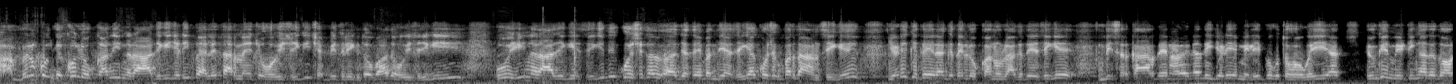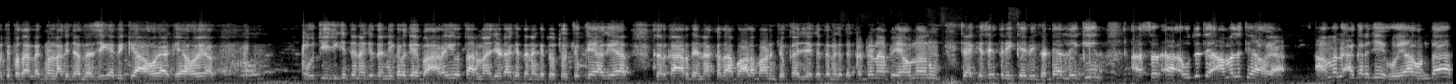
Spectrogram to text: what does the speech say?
ਹਾਂ, ਬਿਲਕੁਲ ਦੇਖੋ, ਲੋਕਾਂ ਦੀ ਨਾਰਾਜ਼ਗੀ ਜਿਹੜੀ ਪਹਿਲੇ ਧਰਨੇ 'ਚ ਹੋਈ ਸੀਗੀ 26 ਤਰੀਕ ਤੋਂ ਬਾਅਦ ਹੋਈ ਸੀਗੀ, ਉਹ ਇਹੀ ਨਾਰਾਜ਼ਗੀ ਸੀਗੀ ਵੀ ਕੁਝ ਕੁ ਜਥੇਬੰਦੀਆਂ ਸੀਗੀਆਂ ਕੁਝ ਪ੍ਰਧਾਨ ਸੀਗੇ, ਜਿਹੜੇ ਕਿਤੇ ਨਾ ਕਿਤੇ ਲੋਕਾਂ ਨੂੰ ਲੱਗਦੇ ਸੀਗੇ ਵੀ ਸਰਕਾਰ ਦੇ ਨਾਲ ਇਹਨਾਂ ਦੀ ਜਿਹੜੀ ਮਿਲੀ ਭੁਗਤ ਹੋ ਗਈ ਹੈ, ਕਿਉਂਕਿ ਮੀਟਿੰਗਾਂ ਦੇ ਦੌਰ 'ਚ ਪਤਾ ਲੱਗਣ ਲੱਗ ਜਾਂਦਾ ਸੀਗਾ ਵੀ ਕਿਆ ਹੋਇਆ ਕਿਆ ਹੋਇਆ। ਉਹ ਚੀਜ਼ ਕਿਤੇ ਨਾ ਕਿਤੇ ਨਿਕਲ ਕੇ ਬਾਹਰ ਆਈ, ਉਹ ਧਰਨਾ ਜਿਹੜਾ ਕਿਤੇ ਨਾ ਕਿਤੇ ਉੱਥੋਂ ਚੁੱਕਿਆ ਗਿਆ, ਸਰਕਾਰ ਦੇ ਨੱਕ ਦਾ ਬਾਲ ਬਣ ਚੁੱਕਾ, ਜੇ ਕਿਤੇ ਨਾ ਕਿਤੇ ਕੱਢਣਾ ਪਿਆ ਉਹਨਾਂ ਨੂੰ, ਚਾਹੇ ਕਿਸੇ ਤਰੀਕੇ ਵੀ ਕੱਢਿਆ, ਲੇਕਿਨ ਅਸਰ ਉਹਦੇ ਤੇ ਅਮਲ ਕਿਆ ਹੋਇਆ? ਅਮਲ ਅਗਰ ਜੇ ਹੋਇਆ ਹੁੰਦਾ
